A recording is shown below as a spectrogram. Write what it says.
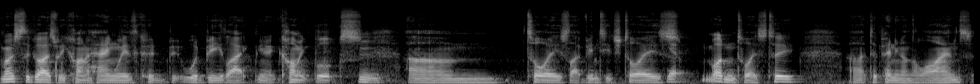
most of the guys we kind of hang with could be, would be like you know comic books, Hmm. um, toys like vintage toys, Yep. modern toys too. uh, depending on the lines,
